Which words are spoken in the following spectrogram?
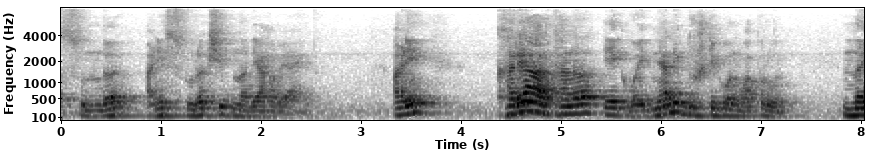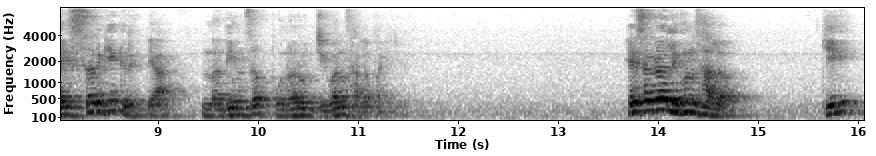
सुंदर आणि सुरक्षित नद्या हव्या आहेत. आणि खऱ्या अर्थानं एक वैज्ञानिक दृष्टिकोन वापरून नैसर्गिकरित्या नदींचं पुनरुज्जीवन झालं पाहिजे. हे सगळं लिहून झालं की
